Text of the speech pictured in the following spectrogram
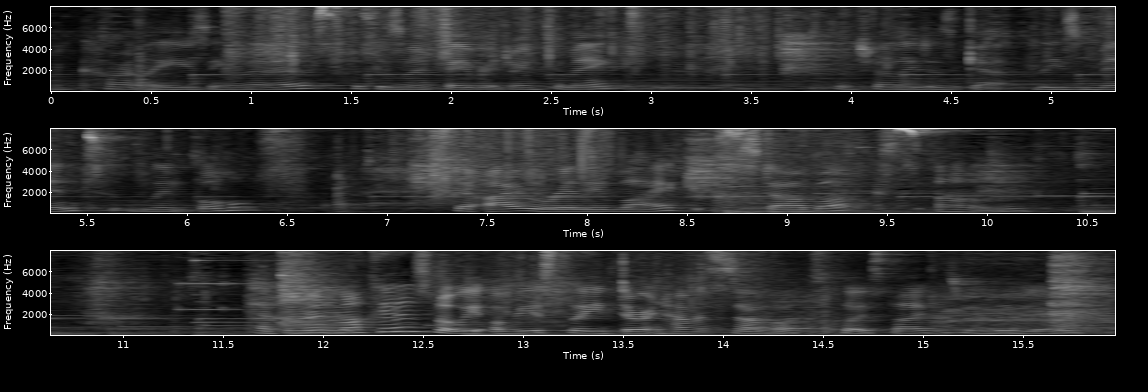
I'm currently using this. This is my favorite drink to make. Literally just get these mint Lindt balls. So I really like Starbucks um, peppermint mochas, but we obviously don't have a Starbucks close by because we live in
